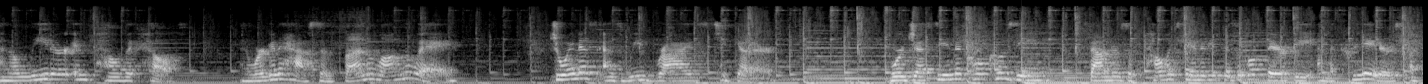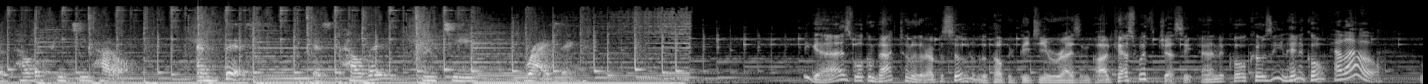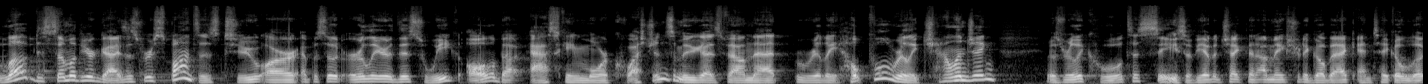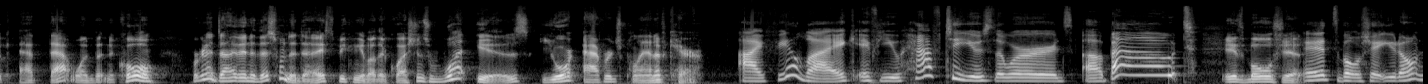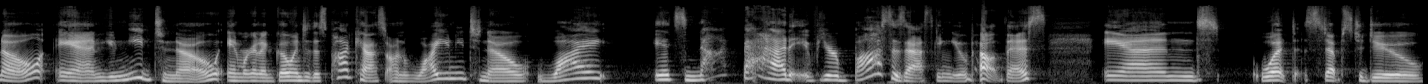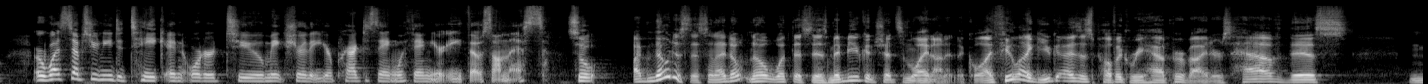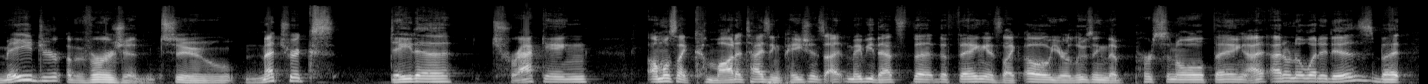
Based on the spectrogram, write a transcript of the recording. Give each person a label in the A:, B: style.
A: and a leader in pelvic health. And we're going to have some fun along the way. Join us as we rise together. We're Jesse and Nicole Cozine, founders of Pelvic Sanity Physical Therapy and the creators of the Pelvic PT Huddle. And this is Pelvic PT Rising.
B: Hey guys, welcome back to another episode of the Pelvic PT Rising podcast with Jesse and Nicole Cozine. Hey Nicole.
C: Hello.
B: Loved some of your guys' responses to our episode earlier this week, all about asking more questions. Some of you guys found that really helpful, really challenging. It was really cool to see. So if you haven't checked that out, make sure to go back and take a look at that one. But Nicole, we're going to dive into this one today. Speaking of other questions, what is your average plan of care?
C: I feel like if you have to use the words about,
B: It's bullshit.
C: it's bullshit. You don't know and you need to know. And we're going to go into this podcast on why you need to know, why it's not bad if your boss is asking you about this, and what steps to do or what steps you need to take in order to make sure that you're practicing within your ethos on this.
B: So I've noticed this, and I don't know what this is. Maybe you can shed some light on it, Nicole. I feel like you guys, as pelvic rehab providers, have this major aversion to metrics, data, tracking, almost like commoditizing patients. I, maybe that's the the thing is like, oh, you're losing the personal thing. I, I don't know what it is, but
